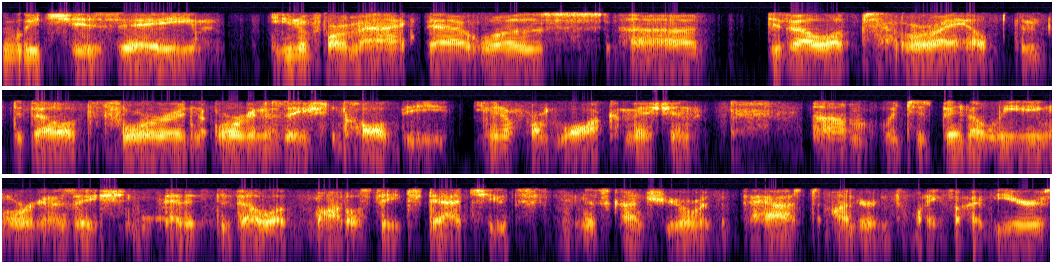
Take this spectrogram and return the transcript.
which is a uniform act that was uh, developed, or I helped them develop for an organization called the Uniform Law Commission, um, which has been the leading organization that has developed model state statutes in this country over the past 125 years.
